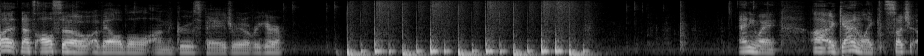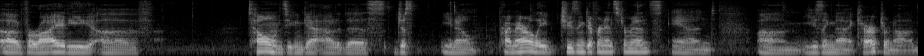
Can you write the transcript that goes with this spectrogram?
But that's also available on the Grooves page right over here. Anyway, uh, again, like such a variety of tones you can get out of this. Just, you know, primarily choosing different instruments and um, using that character knob.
